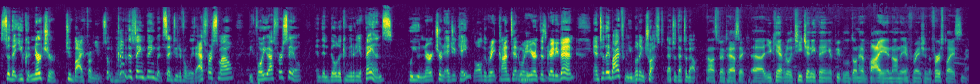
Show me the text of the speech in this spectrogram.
so that you can nurture to buy from you. So kind of the same thing, but said two different ways. Ask for a smile before you ask for a sale, and then build a community of fans who you nurture and educate with all the great content we're here at this great event until they buy from you, building trust. That's what that's about. Oh, that's fantastic. Uh, you can't really teach anything if people don't have buy-in on the information in the first place. Right.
